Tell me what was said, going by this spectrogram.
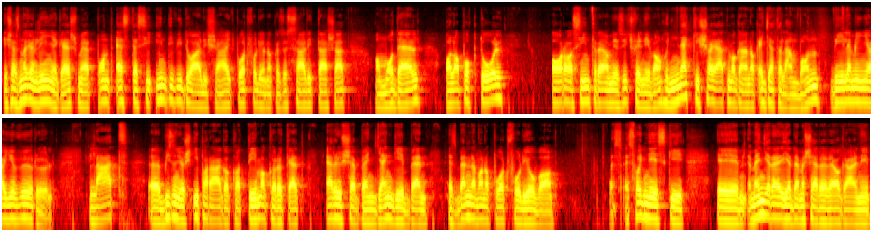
És ez nagyon lényeges, mert pont ezt teszi individuálisá egy portfóliónak az összeállítását a modell alapoktól arra a szintre, ami az ügyfélnél van, hogy neki saját magának egyáltalán van véleménye a jövőről. Lát bizonyos iparágakat, témaköröket erősebben, gyengébben, ez benne van a portfólióban, ez, ez hogy néz ki, mennyire érdemes erre reagálni.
